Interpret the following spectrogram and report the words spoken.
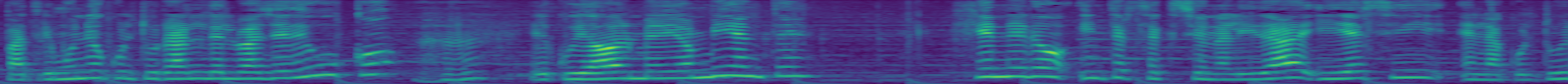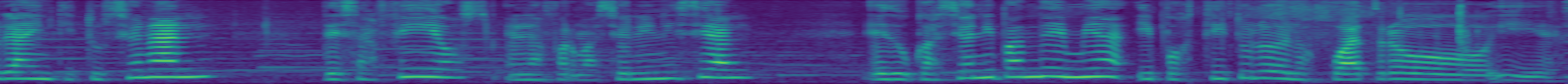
Patrimonio cultural del Valle de Uco, el cuidado del medio ambiente, género, interseccionalidad y ESI en la cultura institucional, desafíos en la formación inicial, educación y pandemia y postítulo de los cuatro IES.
